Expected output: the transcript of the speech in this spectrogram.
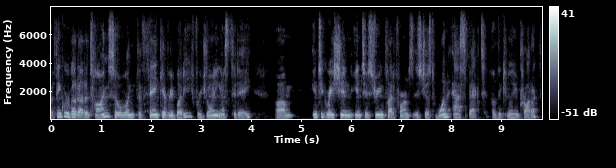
I think we're about out of time. So I'd like to thank everybody for joining us today. Um, integration into streaming platforms is just one aspect of the Chameleon product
